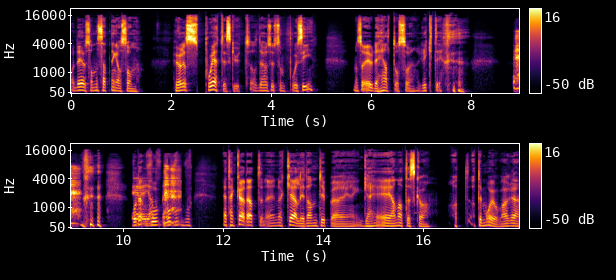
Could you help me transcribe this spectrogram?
Og det er jo sånne setninger som høres poetisk ut. Altså, det høres ut som poesi, men så er jo det helt også riktig. hvor det, hvor, hvor, jeg tenker at nøkkelen i denne type greier er gjerne at det skal at, at, det må jo være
